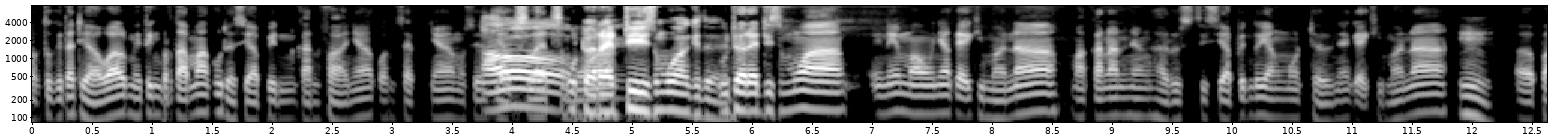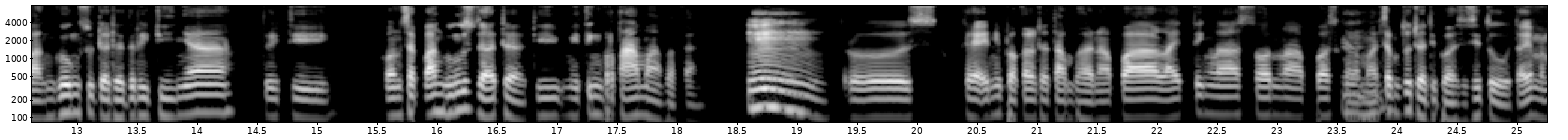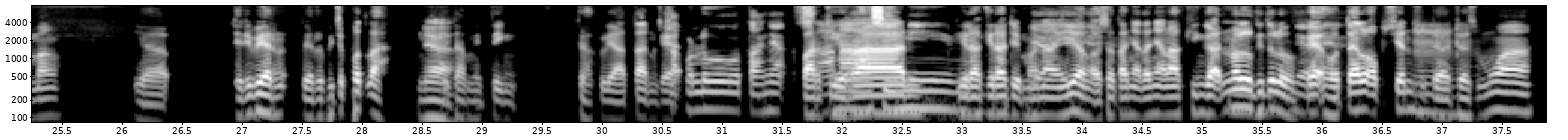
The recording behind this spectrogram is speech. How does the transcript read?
waktu kita di awal meeting pertama aku udah siapin kanvanya, konsepnya, maksudnya tiap slide Oh, semua. Udah ready semua gitu ya? Udah ready semua. Ini maunya kayak gimana, makanan yang harus disiapin tuh yang modelnya kayak gimana, Hmm. eh, panggung sudah ada 3D-nya, 3D konsep panggung itu sudah ada di meeting pertama bahkan. Hmm. Terus kayak ini bakal ada tambahan apa, lighting lah, sound lah, apa segala Mhm. macam tuh udah dibahas di situ. Tapi memang ya jadi biar biar lebih cepet lah Ya. kita meeting udah kelihatan kayak Gak perlu tanya parkiran, kira-kira di mana Iya, iya nggak usah tanya-tanya lagi nggak nol Hmm, gitu loh iya, kayak iya. hotel option sudah ada Hmm. semua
